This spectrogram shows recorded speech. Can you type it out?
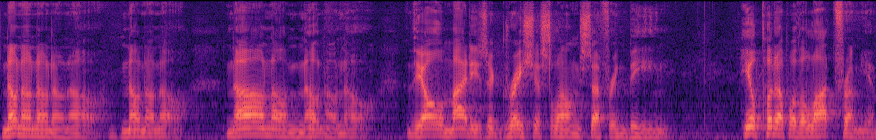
No, no, no, no, no, no, no, no. No, no, no, no, no. The Almighty's a gracious, long suffering being. He'll put up with a lot from you.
